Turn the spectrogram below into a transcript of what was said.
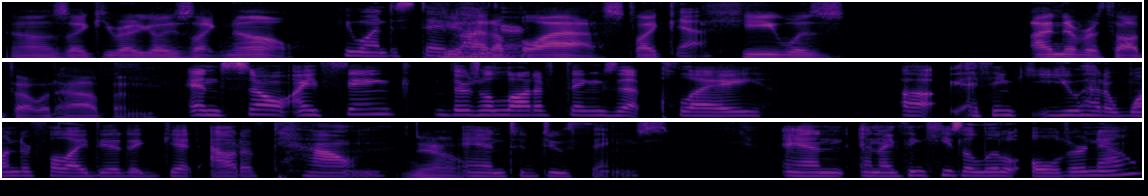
And I was like, You ready to go? He's like, No. He wanted to stay he longer. had a blast. Like, Yeah. he was, I never thought that would happen. And so I think there's a lot of things at play uh, I think you had a wonderful idea to get out of town Yeah. and to do things. And and I think he's a little older now,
